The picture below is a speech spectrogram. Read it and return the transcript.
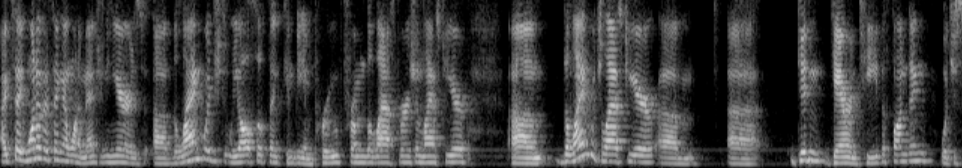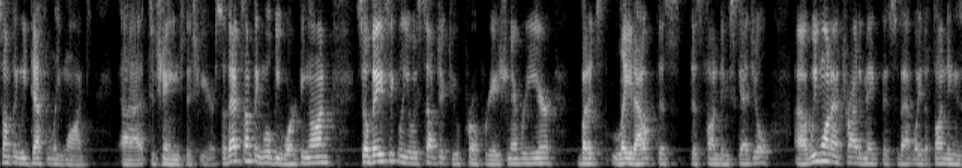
I'd say one other thing I want to mention here is uh, the language we also think can be improved from the last version last year. Um, the language last year um, uh, didn't guarantee the funding, which is something we definitely want uh, to change this year. So that's something we'll be working on. So basically, it was subject to appropriation every year, but it's laid out this this funding schedule. Uh, we want to try to make this so that way the funding is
